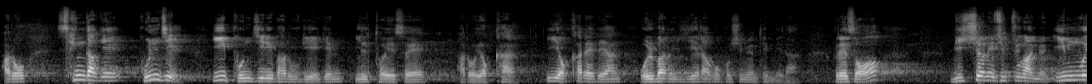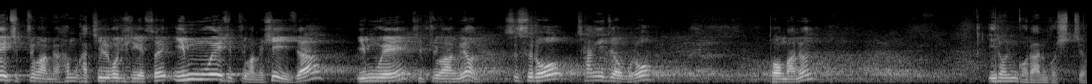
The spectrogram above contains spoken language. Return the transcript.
바로 생각의 본질, 이 본질이 바로 우리에겐 일터에서의 바로 역할, 이 역할에 대한 올바른 이해라고 보시면 됩니다. 그래서 미션에 집중하면, 임무에 집중하면, 한번 같이 읽어주시겠어요? 임무에 집중하면, 시작! 임무에 집중하면 스스로 창의적으로 더 많은 이런 거라는 것이죠.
